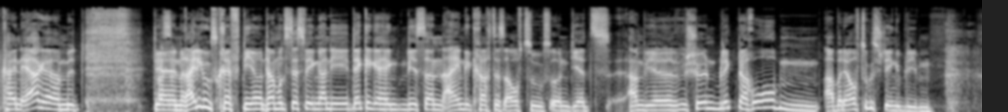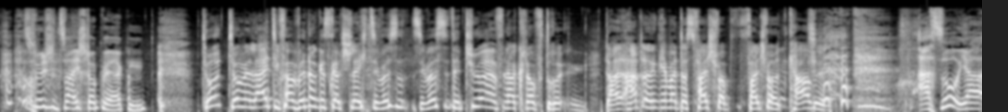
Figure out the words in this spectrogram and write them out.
keinen Ärger mit den Reinigungskräften hier und haben uns deswegen an die Decke gehängt und die ist dann eingekracht des Aufzugs und jetzt haben wir einen schönen Blick nach oben, aber der Aufzug ist stehen geblieben. Zwischen zwei Stockwerken. Tut, tut mir leid, die Verbindung ist ganz schlecht. Sie müssen, Sie müssen den Türöffnerknopf drücken. Da hat irgendjemand das falsch, ver, falsch verkabelt. Ach so, ja,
